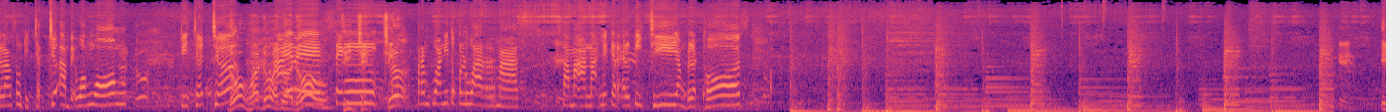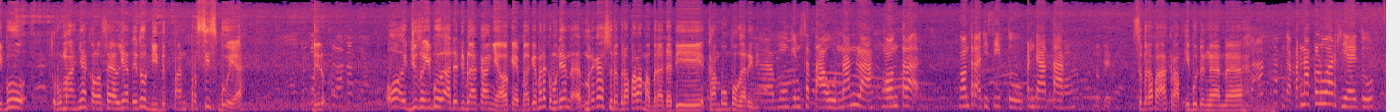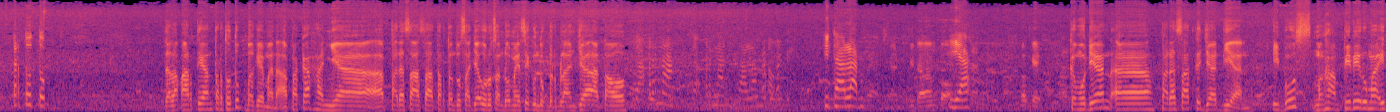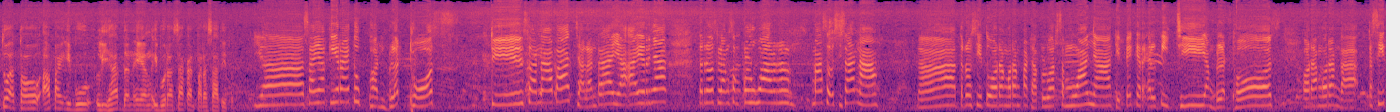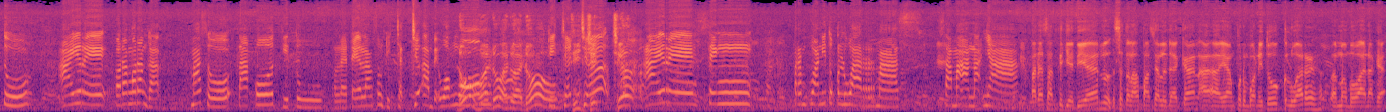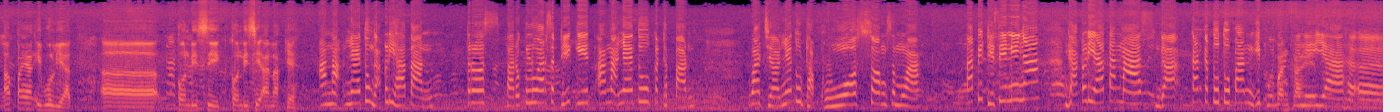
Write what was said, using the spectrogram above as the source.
belete langsung dijejek ambek wong-wong. Dijejek. Aduh, waduh, waduh, Akhirnya waduh. sing Dijejek. Perempuan itu keluar, Mas. Sama anaknya kira LPG yang meledos. Oke. Ibu rumahnya kalau saya lihat itu di depan persis Bu ya. Di Oh, justru Ibu ada di belakangnya. Oke, bagaimana kemudian eh, mereka sudah berapa lama berada di Kampung Pogar ini? Ya, mungkin setahunan lah ngontrak ngontrak di situ pendatang. Oke. Seberapa akrab Ibu dengan Nggak akrab, nggak pernah keluar dia itu tertutup. dalam artian tertutup bagaimana? Apakah hanya eh, pada saat-saat tertentu saja urusan domestik untuk berbelanja atau Nggak pernah, nggak pernah di dalam toh. Di dalam, di dalam kok? iya. Oke. Kemudian eh, pada saat kejadian, Ibu menghampiri rumah itu atau apa yang Ibu lihat dan yang Ibu rasakan pada saat itu? Ya saya kira itu ban meledos di sana apa? Jalan raya. Airnya terus langsung keluar masuk di sana. Nah terus itu orang-orang pada keluar semuanya. Dipikir LPG yang meledos. Orang-orang nggak ke situ. Airnya orang-orang nggak masuk. Takut gitu. Belete langsung dijejek ambek wong Aduh, wong waduh, waduh, aduh. dijejek. Dijejek. airnya sing perempuan itu keluar mas sama anaknya Oke, Pada saat kejadian setelah pasca ledakan ah, yang perempuan itu keluar eh, membawa anaknya. Apa yang ibu lihat Eh, kondisi kondisi anaknya? anaknya itu nggak kelihatan. Terus baru keluar sedikit, anaknya itu ke depan. Wajahnya itu udah gosong semua. Tapi di sininya nggak kelihatan mas, nggak kan ketutupan ibunya sini ya. heeh.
